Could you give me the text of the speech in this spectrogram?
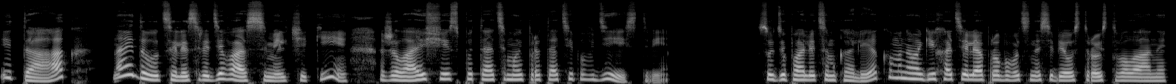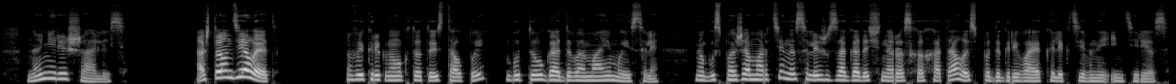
«Итак, найдутся ли среди вас смельчаки, желающие испытать мой прототип в действии?» Судя по лицам коллег, многие хотели опробовать на себе устройство Ланы, но не решались. «А что он делает?» — выкрикнул кто-то из толпы, будто угадывая мои мысли, но госпожа Мартинес лишь загадочно расхохоталась, подогревая коллективный интерес.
